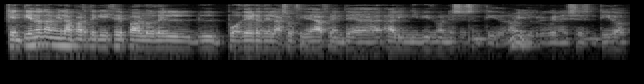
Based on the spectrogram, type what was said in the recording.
que entiendo también la parte que dice Pablo del poder de la sociedad frente al individuo en ese sentido, ¿no? Y yo creo que en ese sentido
